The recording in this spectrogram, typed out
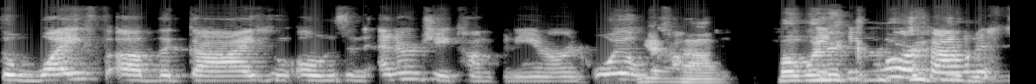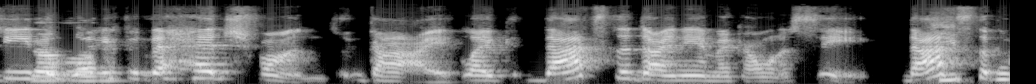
The wife of the guy who owns an energy company or an oil Yeah, company But when in it New comes York, to I want to see the wife of the hedge fund guy. Like that's the dynamic I want to see. That's the power.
